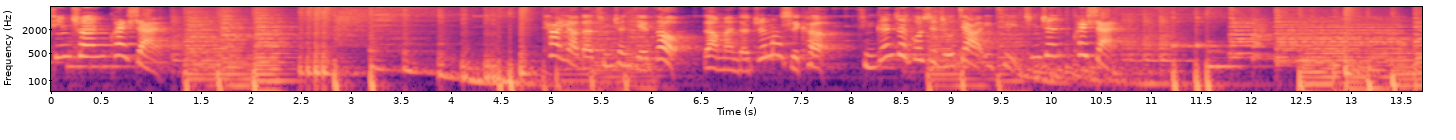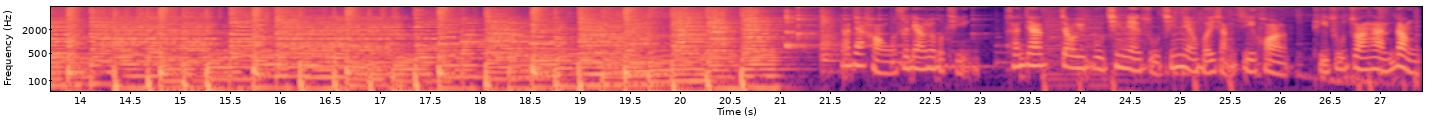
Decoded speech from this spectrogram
青春快闪，跳跃的青春节奏，浪漫的追梦时刻，请跟着故事主角一起青春快闪。大家好，我是廖又婷，参加教育部青年署青年回想计划，提出专案，让我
